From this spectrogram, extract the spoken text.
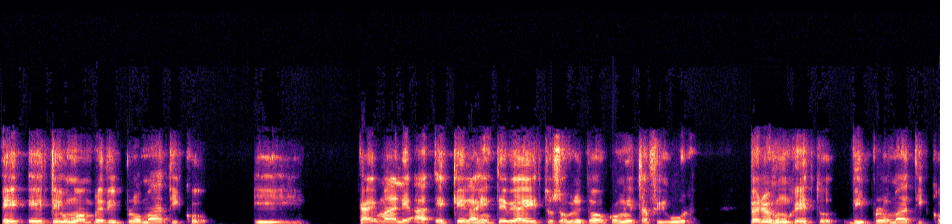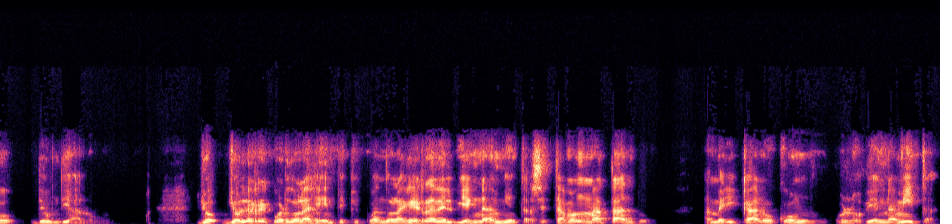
este es un hombre diplomático y cae mal que la gente vea esto, sobre todo con esta figura, pero es un gesto diplomático de un diálogo. Yo, yo le recuerdo a la gente que cuando la guerra del Vietnam, mientras estaban matando americanos con, con los vietnamitas,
